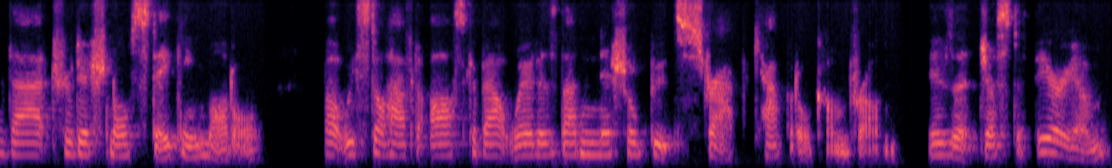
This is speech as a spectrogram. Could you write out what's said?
that traditional staking model, but we still have to ask about where does that initial bootstrap capital come from? Is it just Ethereum?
